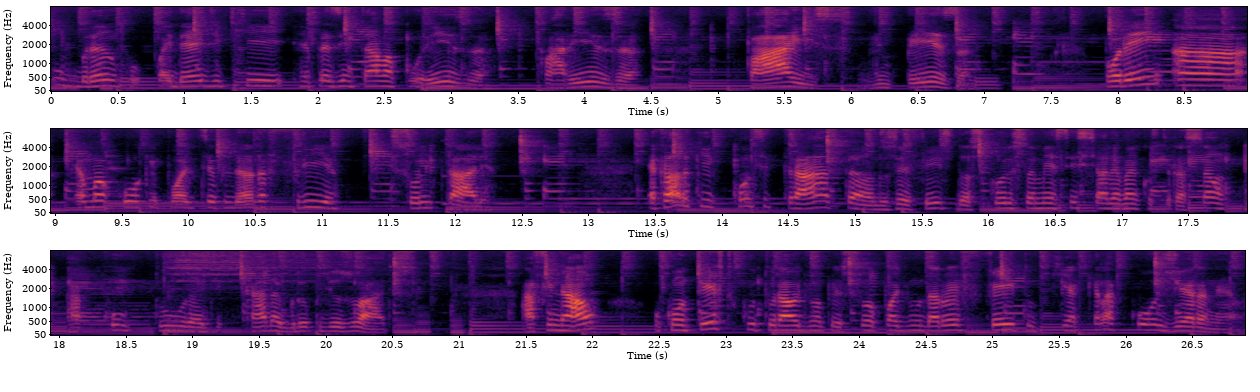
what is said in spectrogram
o branco, com a ideia de que representava pureza, clareza, paz, limpeza. Porém, uh, é uma cor que pode ser considerada fria e solitária. É claro que quando se trata dos efeitos das cores, também é essencial levar em consideração a cultura de cada grupo de usuários. Afinal, o contexto cultural de uma pessoa pode mudar o efeito que aquela cor gera nela.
